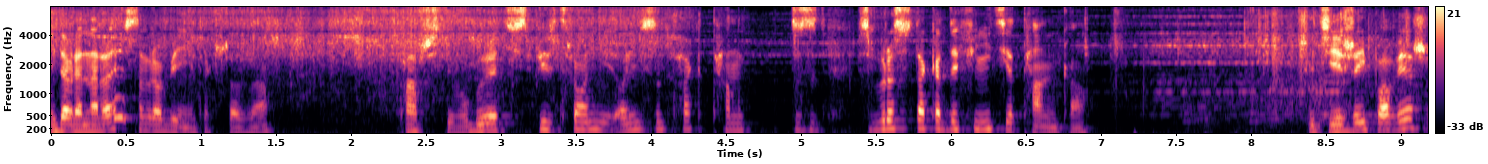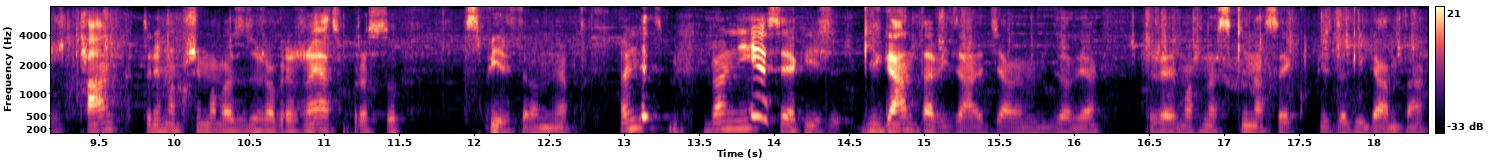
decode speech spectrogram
I dobra, na razie są robieni, tak szczerze. Patrzcie, w ogóle ci Spiritroni, oni są tak tank... To jest, to jest po prostu taka definicja tanka. Wiecie, jeżeli powiesz, że tank, który ma przyjmować duże obrażenia, to po prostu Spiritron, nie? Pewnie, pewnie nie jest jakiś giganta, widziałem widzowie, że można skina sobie kupić do giganta.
